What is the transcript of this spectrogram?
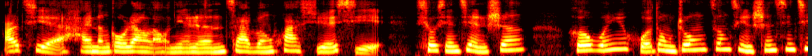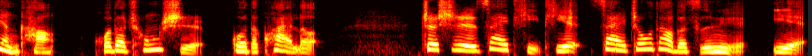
而且还能够让老年人在文化学习、休闲健身和文娱活动中增进身心健康，活得充实，过得快乐。这是再体贴、再周到的子女也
